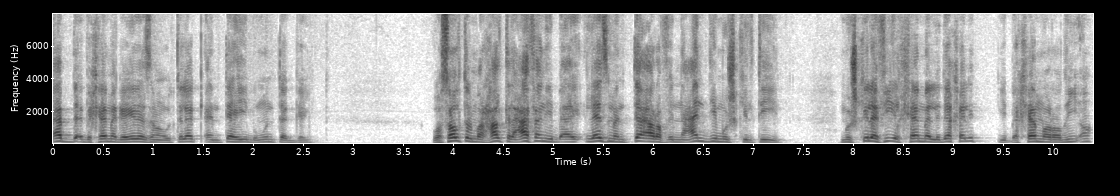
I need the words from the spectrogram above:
أبدأ بخامة جيدة زي ما قلت لك أنتهي بمنتج جيد. وصلت لمرحلة العفن يبقى لازم تعرف إن عندي مشكلتين. مشكلة في الخامة اللي دخلت يبقى خامة رديئة.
